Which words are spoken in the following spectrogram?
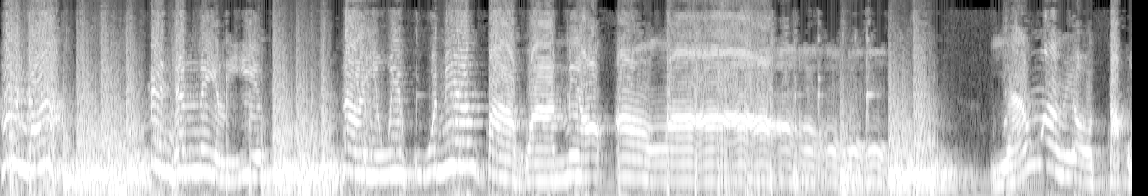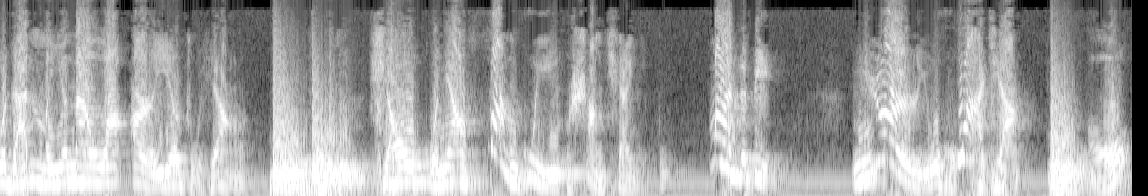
门长面前那里那一位姑娘把花苗啊，阎王要刀斩美男王二爷朱祥。小姑娘范桂英上前一步，慢着爹。女儿有话讲，哦，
